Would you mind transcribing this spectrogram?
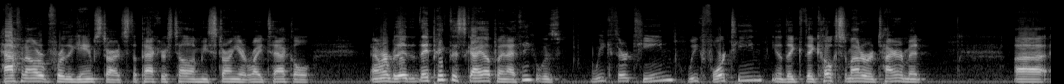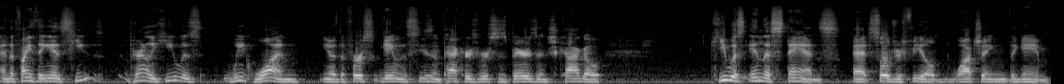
half an hour before the game starts, the Packers tell him he's starting at right tackle. I remember they, they picked this guy up, and I think it was week 13, week 14. You know, they, they coaxed him out of retirement. Uh, and the funny thing is, he apparently he was week one, you know, the first game of the season, Packers versus Bears in Chicago. He was in the stands at Soldier Field watching the game.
